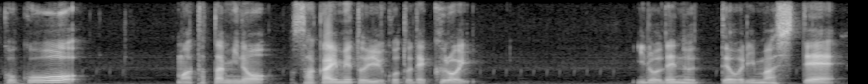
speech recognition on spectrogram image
ここを、まあ、畳の境目ということで黒い色で塗っておりまして、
